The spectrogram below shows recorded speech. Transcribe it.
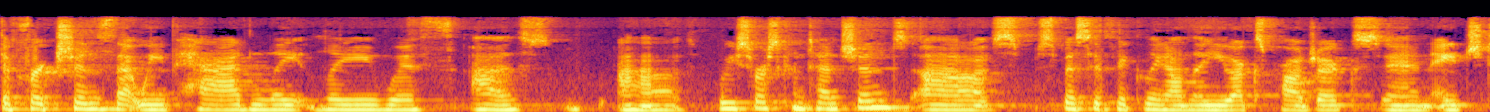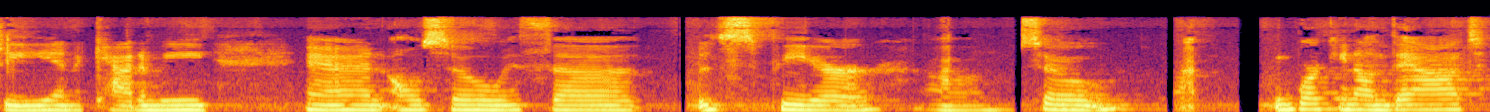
the frictions that we've had lately with uh, uh, resource contentions, uh, specifically on the UX projects and HD and Academy, and also with the Sphere. Um, so, uh, working on that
